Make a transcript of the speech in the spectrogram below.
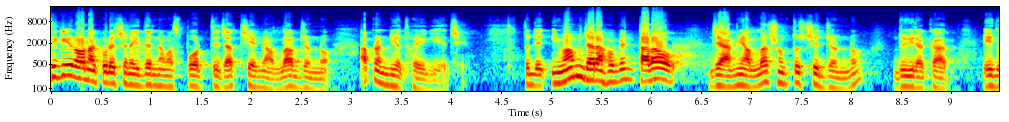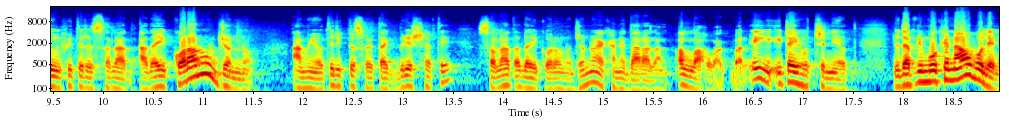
থেকেই রওনা করেছেন, ঈদের নামাজ পড়তে যাচ্ছি আমি আল্লাহর জন্য, আপনার নিয়ত হয়ে গিয়েছে। তো যে ইমাম যারা হবেন, তারাও যে আমি আল্লাহর সন্তুষ্টির জন্য দুই রাকাত ঈদ উল ফিতরের সালাদ আদায় করানোর জন্য আমি অতিরিক্ত ছয় তাকবীরের সাথে সলাত আদায় করানোর জন্য এখানে দাঁড়ালাম। আল্লাহ আকবার। এই, এটাই হচ্ছে নিয়ত। যদি আপনি মুখে নাও বলেন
